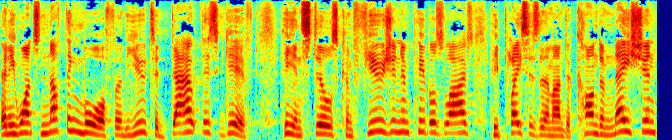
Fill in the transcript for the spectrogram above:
And he wants nothing more for you to doubt this gift. He instills confusion in people's lives, he places them under condemnation,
